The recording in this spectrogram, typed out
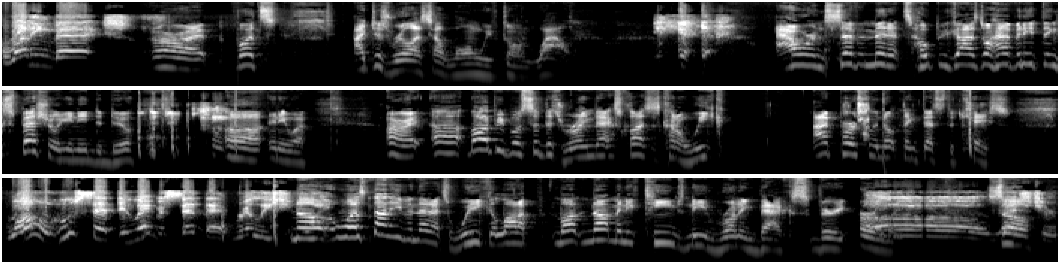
running backs. All right, let's. I just realized how long we've gone. Wow. Hour and seven minutes. Hope you guys don't have anything special you need to do. Uh, anyway. All right. Uh, a lot of people have said this running backs class is kind of weak. I personally don't think that's the case. Whoa, who said? Whoever said that really? should, No, well, it's not even that it's weak. A lot of not, not many teams need running backs very early. Oh, So- that's true.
